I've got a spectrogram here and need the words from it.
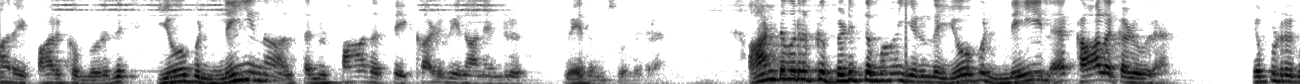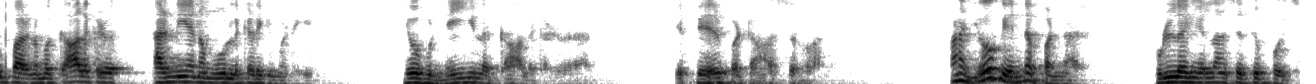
ஆறை பார்க்கும் பொழுது யோபு நெய்யினால் தன் பாதத்தை கழுவினான் என்று வேதம் சொல்லுகிறார் ஆண்டவருக்கு பிடித்தமாய் இருந்த யோபு நெய்யில காலை கழுவுறார். எப்படி இருக்கு பாருங்க நம்ம காலை கழுவ தண்ணியே நம்ம ஊர்ல கிடைக்க மாட்டேங்குது. யோபு நெய்யில காலை கழுவுறார். எப்பேற்பட்ட ஆசீர்வாதம். ஆனா யோபு என்ன பண்ணார்? பிள்ளைங்க எல்லாம் செத்து போச்சு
